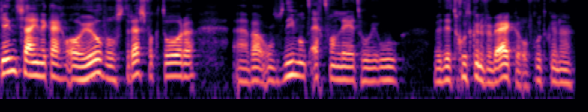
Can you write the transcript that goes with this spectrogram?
kind zijnde krijgen we al heel veel stressfactoren uh, waar ons niemand echt van leert hoe, hoe we dit goed kunnen verwerken of goed kunnen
